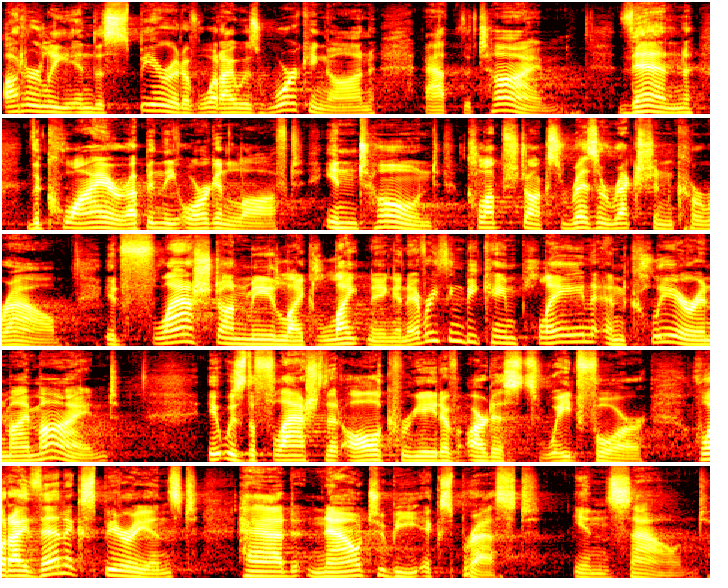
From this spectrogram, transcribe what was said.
utterly in the spirit of what I was working on at the time. Then the choir up in the organ loft intoned Klopstock's Resurrection Chorale. It flashed on me like lightning, and everything became plain and clear in my mind. It was the flash that all creative artists wait for. What I then experienced had now to be expressed in sound.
